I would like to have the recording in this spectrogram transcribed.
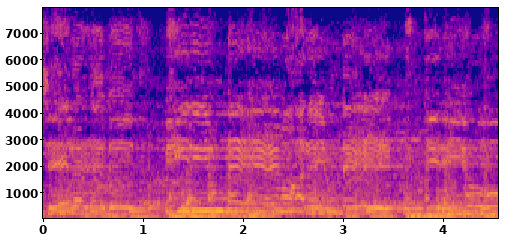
ചേലഴക് പീലിയുണ്ടേ മാലയുണ്ടേ പുഞ്ചിരിയോ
